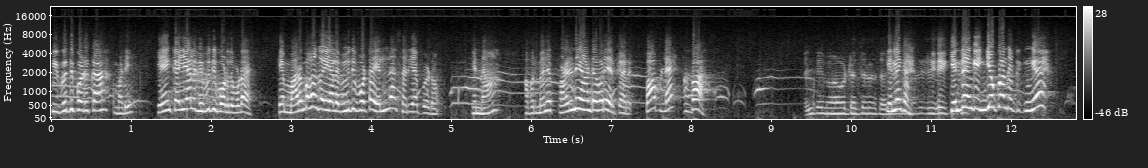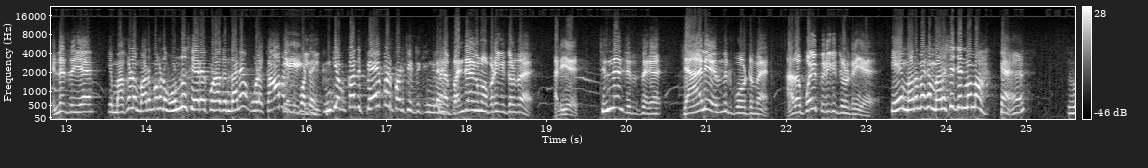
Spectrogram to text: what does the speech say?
விபூதி போடுக்கா? அம்மாடி என் கையால விபூதி போடுறத விட என் மருமகன் கையால விபூதி போட்டா எல்லாம் சரியா போயிடும். என்ன? அவர் மேல பழனி ஆண்டவரே இருக்காரு. பிள்ளை வா. தஞ்சை மாவட்டத்தில் என்னங்க? என்னங்க இங்க உட்கார்ந்துட்டு இருக்கீங்க? என்ன செய்ய? என் மகளும் மருமகனும் ஒண்ணும் சேரக்கூடாதுன்னு தானே உங்களை காவலுக்கு போட்டேன். இங்க உட்கார்ந்து பேப்பர் படிச்சிட்டு இருக்கீங்களே. பஞ்சாங்கமா படிக்க சொல்ற? அடியே சின்ன சிறுசக ஜாலியா இருந்துட்டு போகட்டுமே. அத போய் பிரிக்க சொல்றியே. ஏன் மருமகன் மனுஷ ஜென்மமா? ஓ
